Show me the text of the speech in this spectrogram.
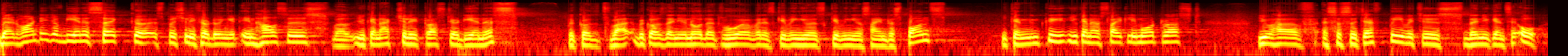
The advantage of DNSSEC, uh, especially if you're doing it in-house is, well, you can actually trust your DNS because, it's because then you know that whoever is giving you is giving you a signed response. You can increase, you can have slightly more trust. You have SSHFP, which is, then you can say, oh,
